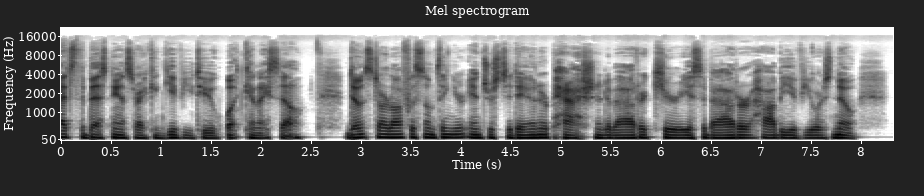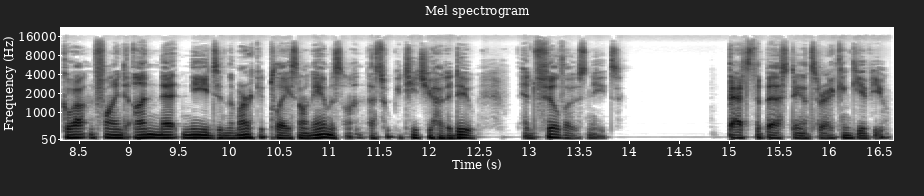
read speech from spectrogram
That's the best answer I can give you to what can I sell? Don't start off with something you're interested in or passionate about or curious about or a hobby of yours. No, go out and find unmet needs in the marketplace on Amazon. That's what we teach you how to do and fill those needs. That's the best answer I can give you.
